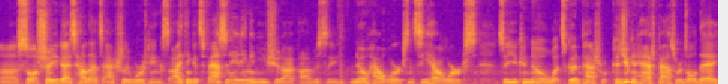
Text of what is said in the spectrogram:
Uh, so I'll show you guys how that's actually working because I think it's fascinating and you should obviously know how it works and see how it works so you can know what's good password because you can hash passwords all day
